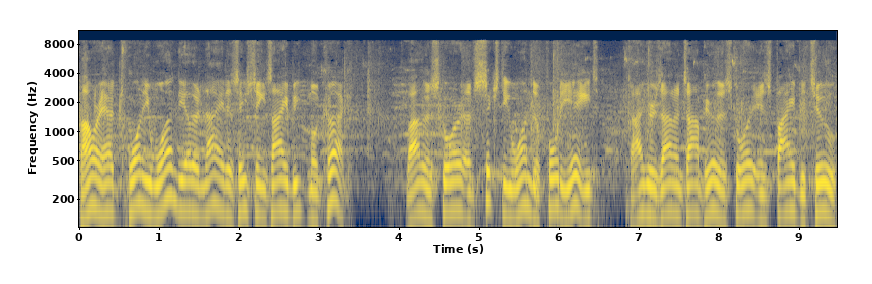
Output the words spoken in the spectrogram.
Power had 21 the other night as Hastings High beat McCook by the score of 61 to 48. Tigers out on top here. The score is 5 to 2.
